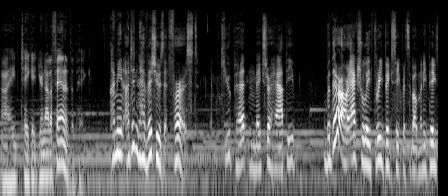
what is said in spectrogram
I take it you're not a fan of the pig. I mean, I didn't have issues at first. Cute pet and makes her happy. But there are actually three big secrets about mini pigs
